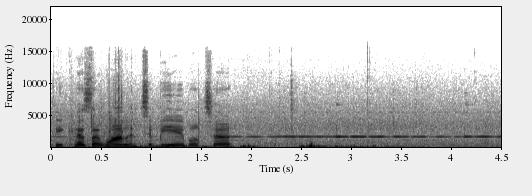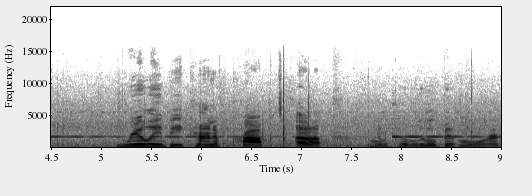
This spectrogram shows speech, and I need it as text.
because I want it to be able to really be kind of propped up. I'm going to put a little bit more.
